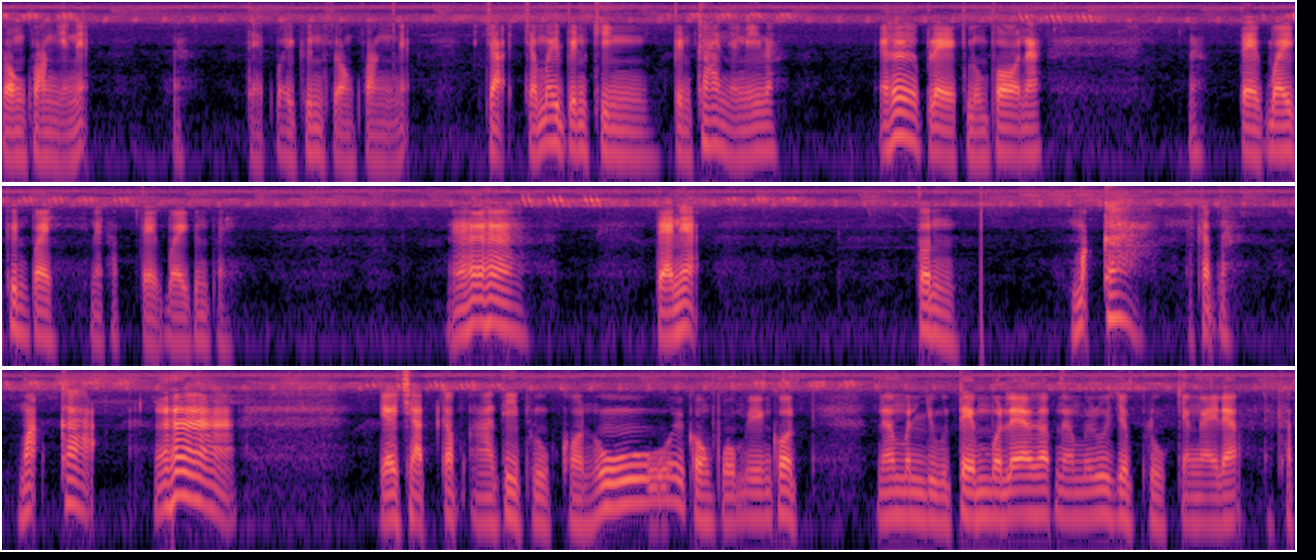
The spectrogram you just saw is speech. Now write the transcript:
สองฝั่งอย่างเนี้ยนะแตกใบขึ้นสองฝั่งเนี้ยจะจะไม่เป็นกิ่งเป็นก้านอย่างนี้นะเออแปลกหลุมปอนะนะแตกใบขึ้นไปนะครับ แตกใบขึ้นไปแต่เนี่ยต้นมะก้านะครับนะมะก้า เดี๋ยวชัดกับอาที่ปลูกก่อนโอ้ยของผมเองก็นะมันอยู่เต็มหมดแล้วครับนะไม่รู้จะปลูกยังไงแล้วนะครับ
